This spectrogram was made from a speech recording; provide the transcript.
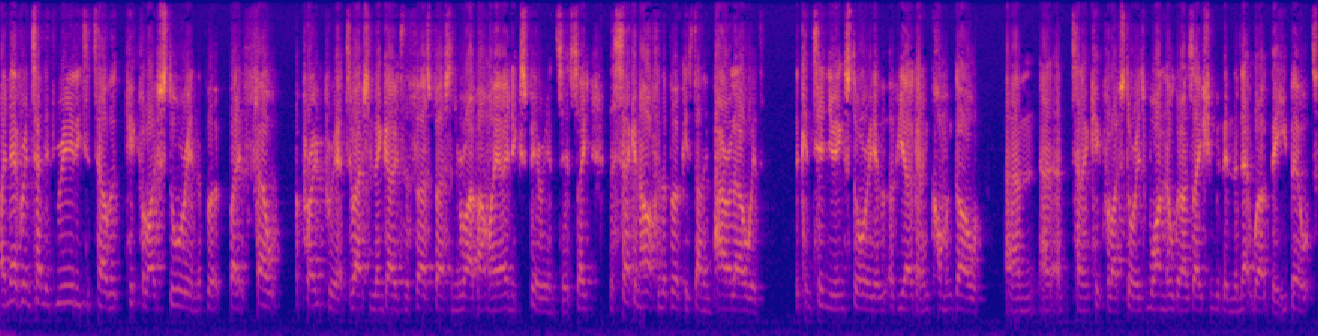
I never intended really to tell the Kick for Life story in the book, but it felt appropriate to actually then go into the first person and write about my own experiences. So the second half of the book is done in parallel with the continuing story of, of Jurgen and Common Goal, um, and, and, telling Kick for Life stories, one organisation within the network that he built.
